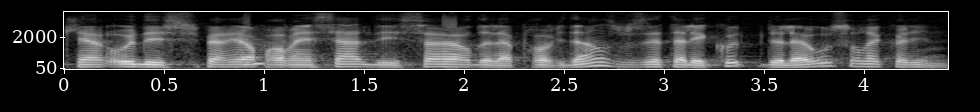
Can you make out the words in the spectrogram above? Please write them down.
Claire Houd est supérieure provinciale des Sœurs de la Providence. Vous êtes à l'écoute de là-haut sur la colline.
